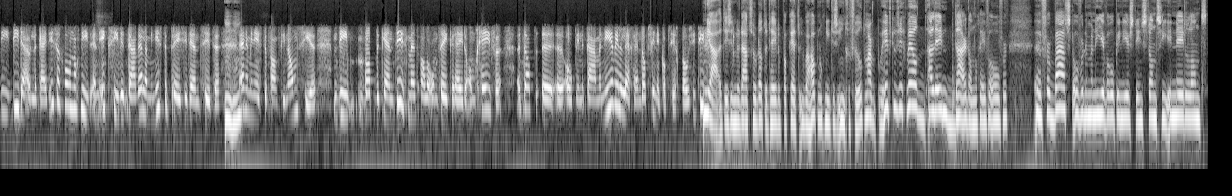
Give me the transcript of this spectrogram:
die, die duidelijkheid is er gewoon nog niet. En ik zie daar wel een minister-president zitten Mhm. en een minister van Financiën... die wat bekend is met alle onzekerheden omgeven... dat eh, eh, open in de Kamer neer willen leggen. En dat vind ik op zich positief. Ja, het is inderdaad zo dat het hele pakket überhaupt nog niet is ingevuld. Maar heeft u zich wel alleen daar dan nog even over eh, verbaasd over de manier waarop in eerste instantie in Nederland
